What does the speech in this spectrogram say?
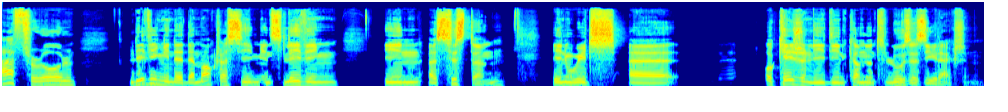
after all, living in a democracy means living in a system in which uh, occasionally the incumbent loses the election.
